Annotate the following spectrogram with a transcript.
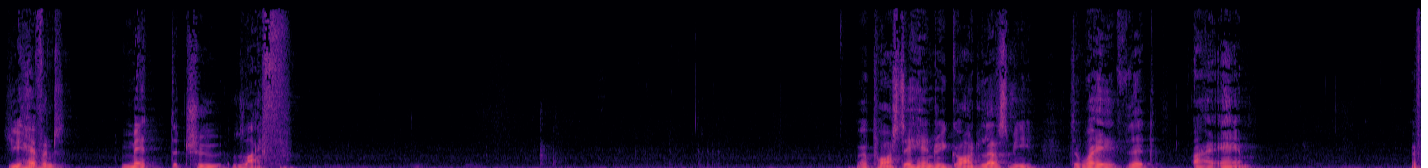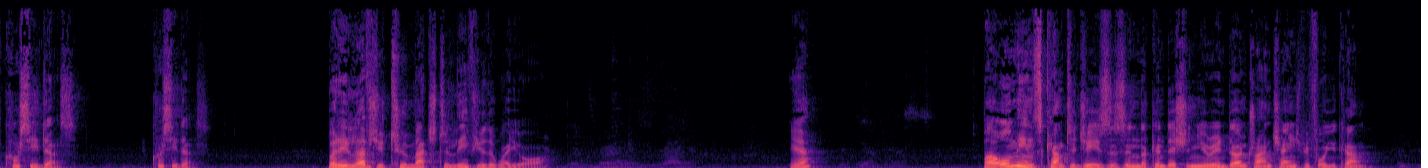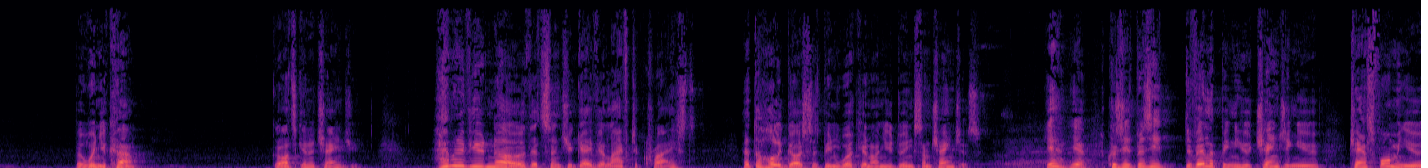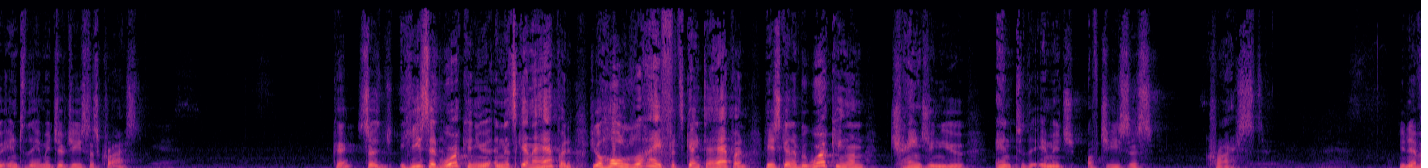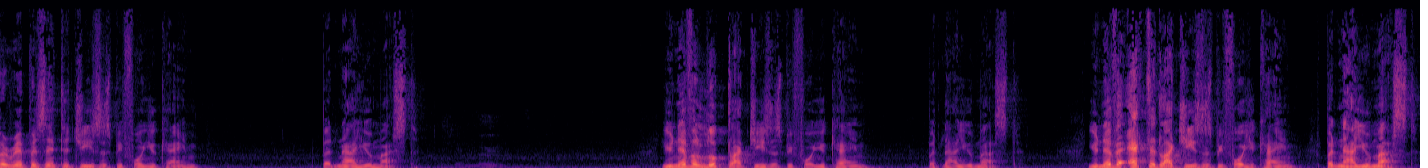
you haven't met the true life. Well, Pastor Henry, God loves me the way that I am. Of course He does. Of course He does. But He loves you too much to leave you the way you are. Yeah? By all means, come to Jesus in the condition you're in. Don't try and change before you come. But when you come, God's going to change you. How many of you know that since you gave your life to Christ, that the Holy Ghost has been working on you doing some changes? Yeah, yeah. Because he's busy developing you, changing you, transforming you into the image of Jesus Christ. Okay? So he's at work in you, and it's going to happen. Your whole life, it's going to happen. He's going to be working on changing you into the image of Jesus Christ. You never represented Jesus before you came, but now you must. You never looked like Jesus before you came, but now you must. You never acted like Jesus before you came, but now you must.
